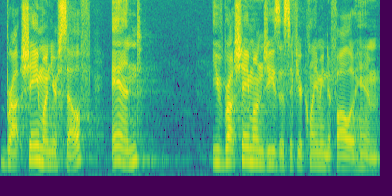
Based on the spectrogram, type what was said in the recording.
brought shame on yourself, and you've brought shame on Jesus if you're claiming to follow him.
